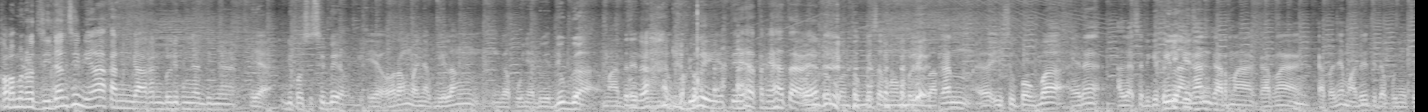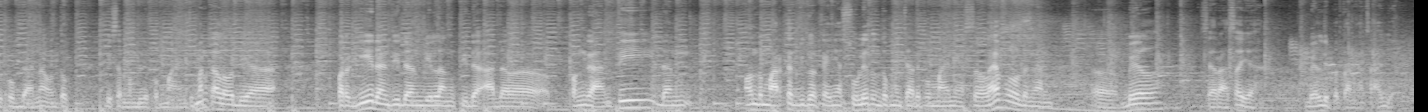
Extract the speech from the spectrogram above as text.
Kalau menurut Zidane sih dia akan nggak akan beli penggantinya Ya. di posisi Bale. Gitu. Ya orang banyak bilang nggak punya duit juga Madrid Nggak untuk ada duit ya ternyata ya. untuk untuk bisa membeli bahkan eh, isu Pogba akhirnya agak sedikit hilang kan ya. karena karena katanya Madrid tidak punya cukup dana untuk bisa membeli pemain. Cuman kalau dia pergi dan tidak bilang tidak ada pengganti dan on the market juga kayaknya sulit untuk mencari pemain yang selevel dengan eh, Bale, saya rasa ya Bale dipertahankan saja.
